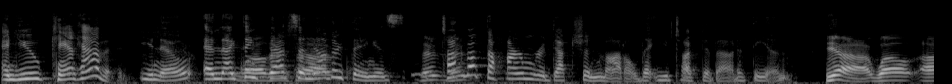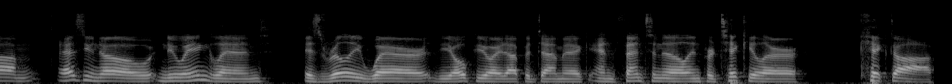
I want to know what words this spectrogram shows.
and you can't have it, you know? And I think well, that's uh, another thing is there, talk there, about the harm reduction model that you talked about at the end. Yeah, well, um, as you know, New England is really where the opioid epidemic and fentanyl in particular kicked off.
